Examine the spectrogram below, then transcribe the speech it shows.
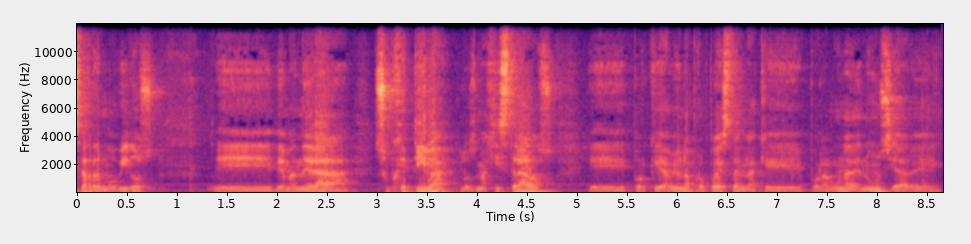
ser removidos eh, de manera subjetiva los magistrados, eh, porque había una propuesta en la que por alguna denuncia de,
